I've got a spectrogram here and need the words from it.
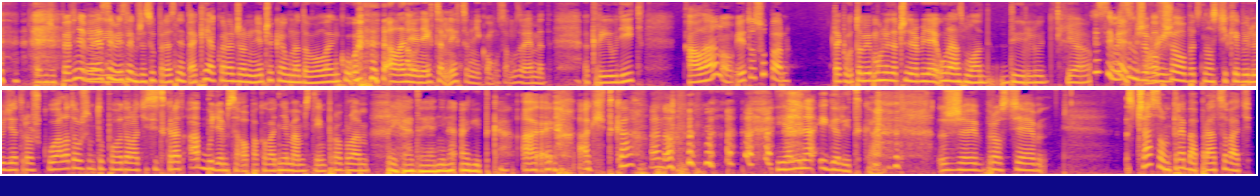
Takže pevne verím. Ja si myslím, že sú presne takí, akorát, že oni nečakajú na dovolenku. Ale nie, nechcem, nechcem nikomu samozrejme krivdiť. Ale áno, je to super tak to by mohli začať robiť aj u nás mladí ľudia. Ja si myslím, že vo všeobecnosti, keby ľudia trošku, ale to už som tu povedala tisíckrát a budem sa opakovať, nemám s tým problém. Prichádza Janina Agitka. A, Agitka? Áno. Janina Igelitka. že proste s časom treba pracovať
